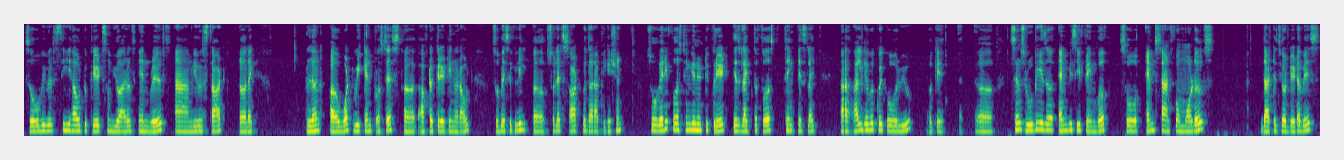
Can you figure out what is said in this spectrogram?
So we will see how to create some URLs in Rails and we will start uh, like learn uh, what we can process uh, after creating a route. So basically uh, so let's start with our application so very first thing you need to create is like the first thing is like uh, I'll give a quick overview okay? Uh, since Ruby is a MVC framework so M stands for models. That is your database.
